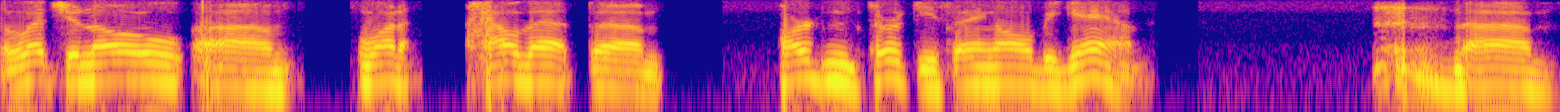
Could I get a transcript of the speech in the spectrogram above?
let you know um, what how that um, hardened turkey thing all began. um,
